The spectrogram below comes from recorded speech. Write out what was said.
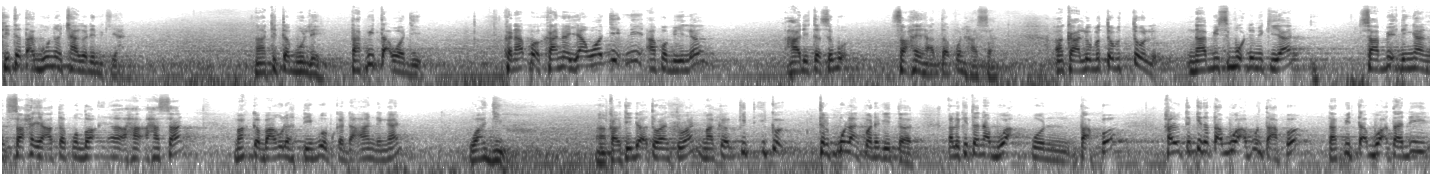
kita tak guna cara demikian. Ha, kita boleh tapi tak wajib. Kenapa? Kerana yang wajib ni apabila hadis tersebut sahih ataupun hasan. Ha, kalau betul-betul Nabi sebut demikian sabit dengan sahih ataupun uh, hasan maka barulah timbul perkataan dengan wajib. Ha, kalau tidak tuan-tuan maka kita ikut terpulang kepada kita. Kalau kita nak buat pun tak apa. Kalau kita tak buat pun tak apa. Tapi tak buat tadi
